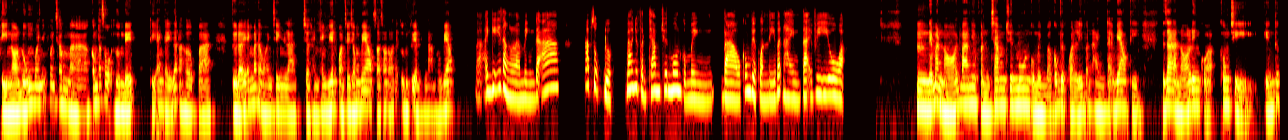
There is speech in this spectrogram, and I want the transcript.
thì nó đúng với những phương châm mà công tác xã hội hướng đến thì anh thấy rất là hợp và từ đấy anh bắt đầu hành trình là trở thành thành viên Khoảng Trời Trong Veo và sau đó thì ứng tuyển làm ở VEO. Và anh nghĩ rằng là mình đã áp dụng được bao nhiêu phần trăm chuyên môn của mình vào công việc quản lý vận hành tại VEO ạ? Ừm, nếu mà nói bao nhiêu phần trăm chuyên môn của mình vào công việc quản lý vận hành tại VEO thì thực ra là nó liên quan không chỉ kiến thức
